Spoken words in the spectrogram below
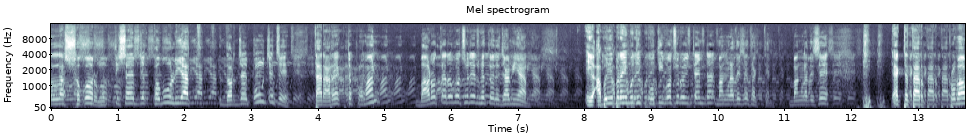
আল্লাহ শকর, মুফতি সাহেব যে কবুলিয়াত দরজায় পৌঁছেছে, তার আরও একটা প্রমাণ, বারো তেরো বছরের ভেতরে জামিয়ার। এই আবু ইব্রাহিম হুজুর প্রতি বছর ওই টাইমটা বাংলাদেশে থাকতেন বাংলাদেশে একটা তার প্রভাব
